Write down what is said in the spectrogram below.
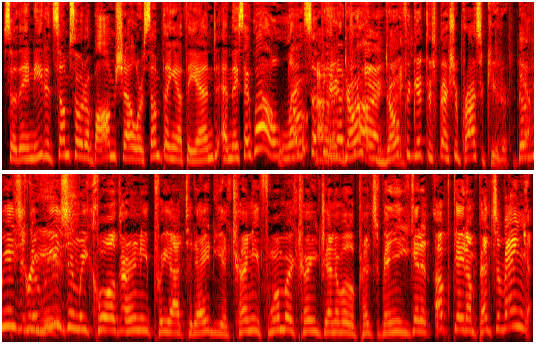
so they needed some sort of bombshell or something at the end. And they say, "Well, let's Don't- subpoena and don't, Trump." right, don't forget the special prosecutor. The reason the years. reason we called Ernie Preate today, the attorney, former attorney general of Pennsylvania, you get an update on Pennsylvania.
